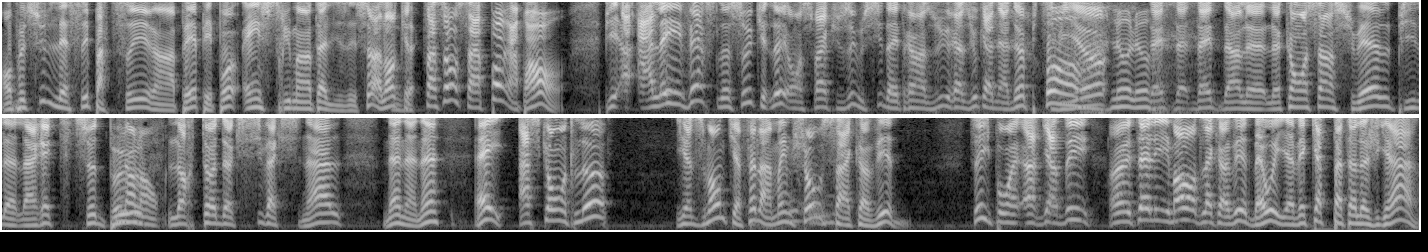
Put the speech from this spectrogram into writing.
On peut-tu le laisser partir en paix et pas instrumentaliser ça? Alors que de toute façon, ça n'a pas rapport. Puis à, à l'inverse, là, ceux qui. Là, on se fait accuser aussi d'être rendu Radio-Canada puis Oh, TVA, d'être- dans le, le consensuel puis la, la rectitude non. l'orthodoxie vaccinale. Nanana. Hey, à ce compte-là, il y a du monde qui a fait la même chose sur la COVID. Tu sais, pour regarder un tel est mort de la COVID. Ben oui, il y avait quatre pathologies graves.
